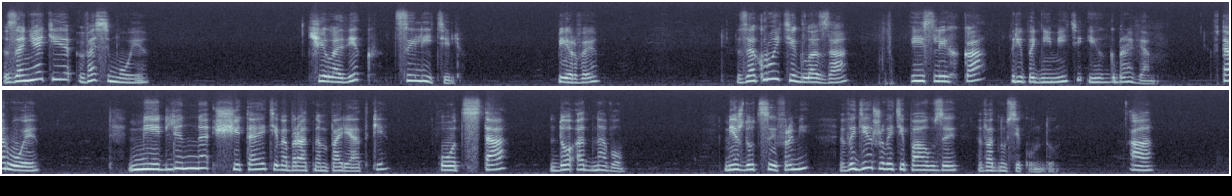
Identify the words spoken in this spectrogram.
Занятие восьмое. Человек-целитель. Первое. Закройте глаза и слегка приподнимите их к бровям. Второе. Медленно считайте в обратном порядке от 100 до 1. Между цифрами выдерживайте паузы в одну секунду. А.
